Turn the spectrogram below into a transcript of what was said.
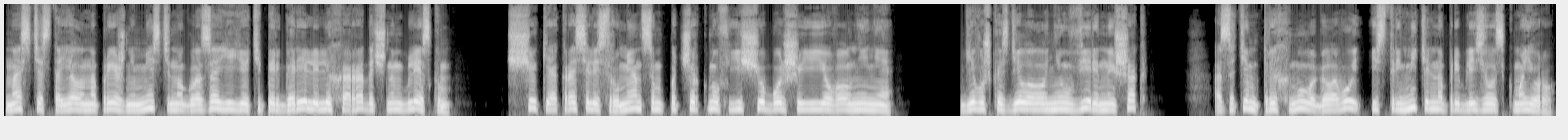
Настя стояла на прежнем месте, но глаза ее теперь горели лихорадочным блеском. Щеки окрасились румянцем, подчеркнув еще больше ее волнения. Девушка сделала неуверенный шаг, а затем тряхнула головой и стремительно приблизилась к майору.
